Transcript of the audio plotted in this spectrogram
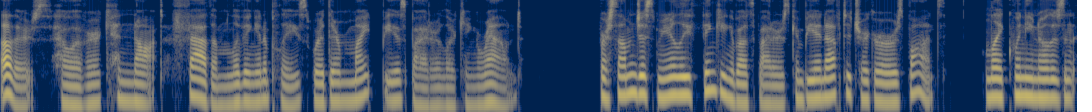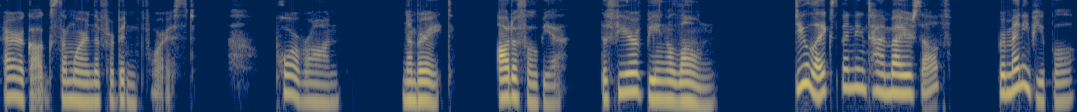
Others, however, cannot fathom living in a place where there might be a spider lurking around. For some, just merely thinking about spiders can be enough to trigger a response, like when you know there's an Aragog somewhere in the Forbidden Forest. Poor Ron. Number eight, autophobia, the fear of being alone. Do you like spending time by yourself? For many people,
